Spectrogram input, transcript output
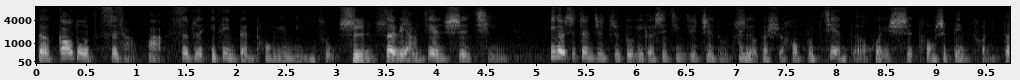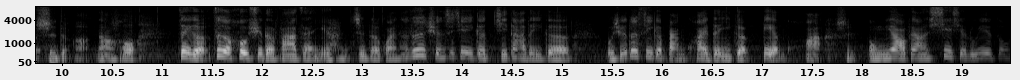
的高度市场化是不是一定等同于民主？是这两件事情，一个是政治制度，一个是经济制度，它有的时候不见得会是同时并存的。是的啊，然后这个这个后续的发展也很值得观察，这是全世界一个极大的一个，我觉得是一个板块的一个变化。是，我们要非常谢谢卢叶忠。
